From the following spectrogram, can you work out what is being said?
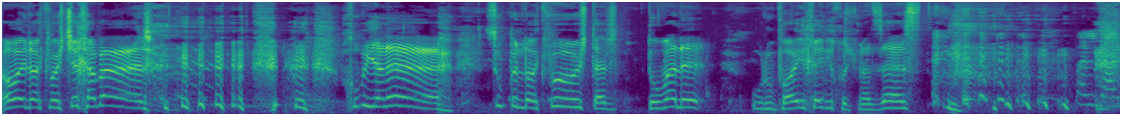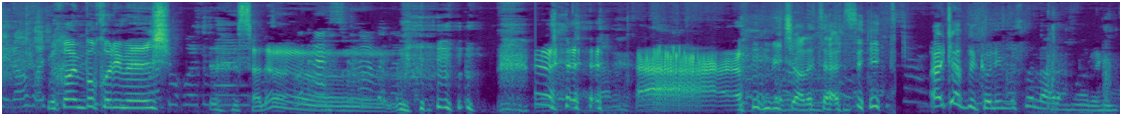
آقای لاک باش چه خبر؟ خوبی یا نه؟ سوپ لاک باش در دول اروپایی خیلی خوشمزه است. می‌خوایم بخوریمش. سلام. بیچاره ترسید. حرکت می‌کنیم. بسم الله الرحمن الرحیم.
